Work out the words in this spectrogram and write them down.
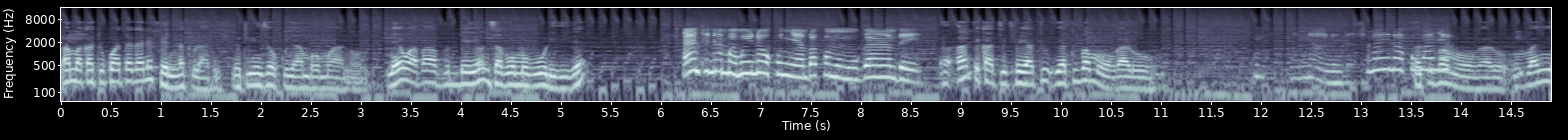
maama katukwatagane ffenna tulabe bwe tuyinza okuyamba omwana oyo. Naye waba avuddeyo nsaba omubuulirire. Anti nammwe mulina okunnyambako mu mugambe. Anti kati ffe yatu- yatuva mu ngalo Munnange nze simalina yatuva kumanya mu ngalo omanyi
